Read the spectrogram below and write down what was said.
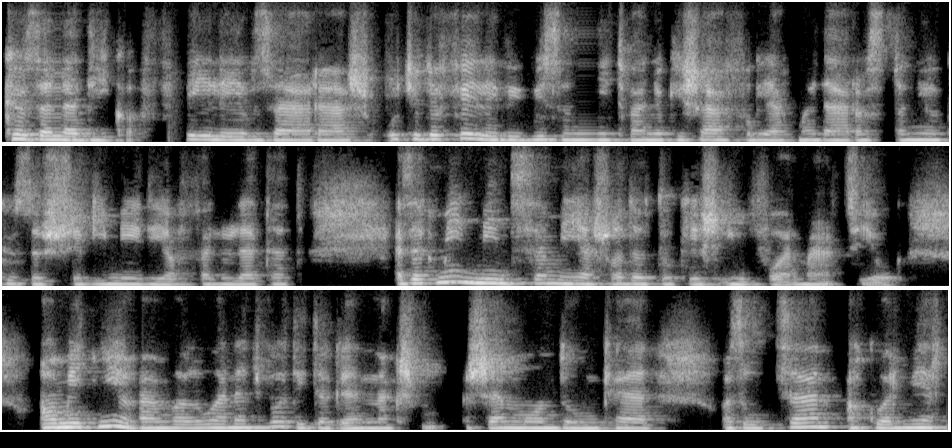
közeledik a fél évzárás, úgyhogy a fél évi bizonyítványok is el fogják majd árasztani a közösségi média felületet. Ezek mind-mind személyes adatok és információk. Amit nyilvánvalóan egy vadidegennek sem mondunk el az utcán, akkor miért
